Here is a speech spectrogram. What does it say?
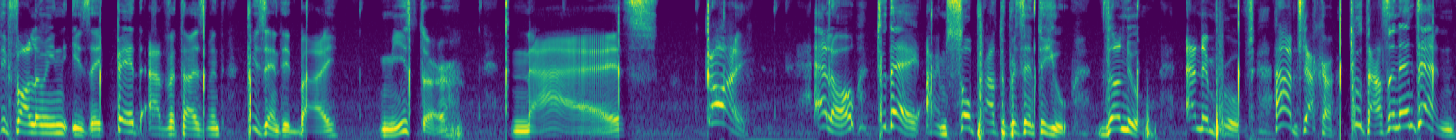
The following is a paid advertisement presented by Mr. Nice Guy. Hello, today I'm so proud to present to you the new and improved Abjacker 2010.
